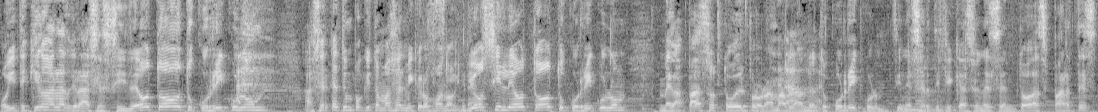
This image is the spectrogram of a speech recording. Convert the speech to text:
Oye, te quiero dar las gracias. Si leo todo tu currículum, acércate un poquito más al micrófono. Yo sí leo todo tu currículum, me la paso todo el programa hablando de tu currículum. Tienes certificaciones en todas partes.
